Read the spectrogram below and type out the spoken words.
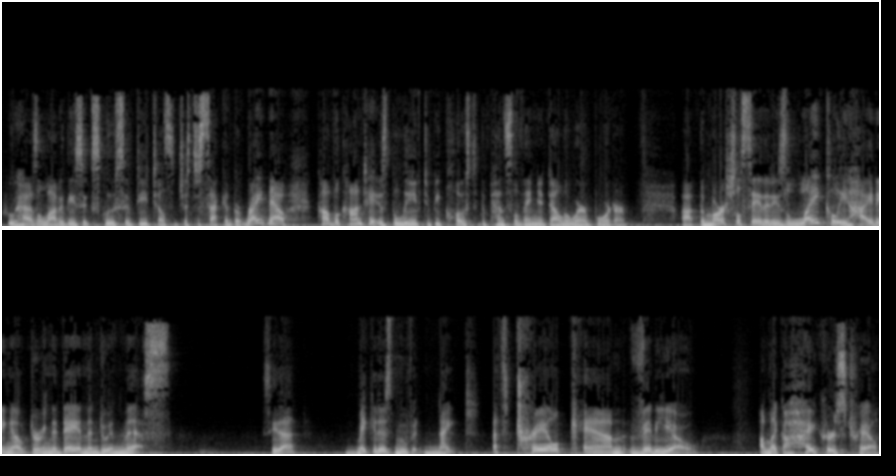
who has a lot of these exclusive details in just a second. But right now, Cavalcante is believed to be close to the Pennsylvania-Delaware border. Uh, the marshals say that he's likely hiding out during the day and then doing this. See that? Making his move at night. That's trail cam video on like a hiker's trail.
